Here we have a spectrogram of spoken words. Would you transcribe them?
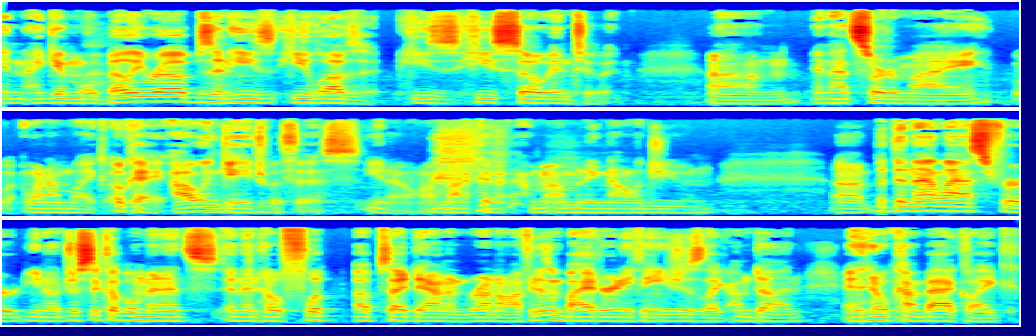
and I give him little belly rubs, and he's he loves it. He's he's so into it. Um, and that's sort of my when I'm like, okay, I'll engage with this. You know, I'm not gonna I'm, I'm gonna acknowledge you. And uh, but then that lasts for you know just a couple minutes, and then he'll flip upside down and run off. He doesn't bite or anything. He's just like, I'm done, and then he'll come back like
